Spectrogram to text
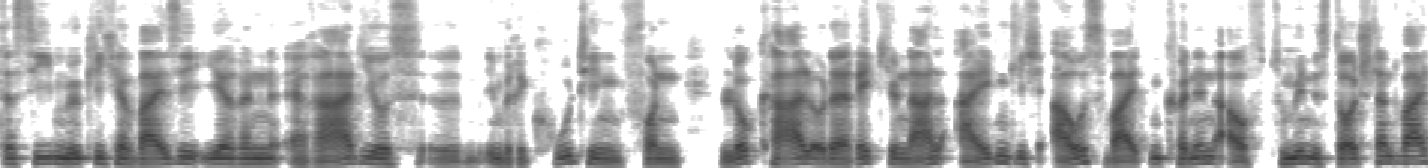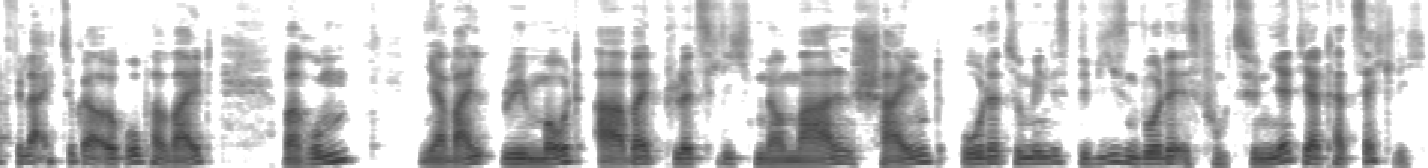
dass sie möglicherweise ihren Radius äh, im Recruiting von lokal oder regional eigentlich ausweiten können auf zumindest deutschlandweit, vielleicht sogar europaweit. Warum? Ja, weil Remote-Arbeit plötzlich normal scheint oder zumindest bewiesen wurde, es funktioniert ja tatsächlich.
